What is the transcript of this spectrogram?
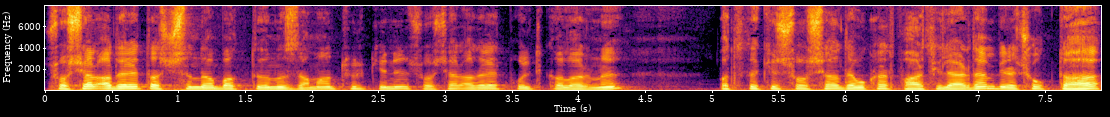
Sosyal adalet açısından baktığınız zaman Türkiye'nin sosyal adalet politikalarını batıdaki sosyal demokrat partilerden bile çok daha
